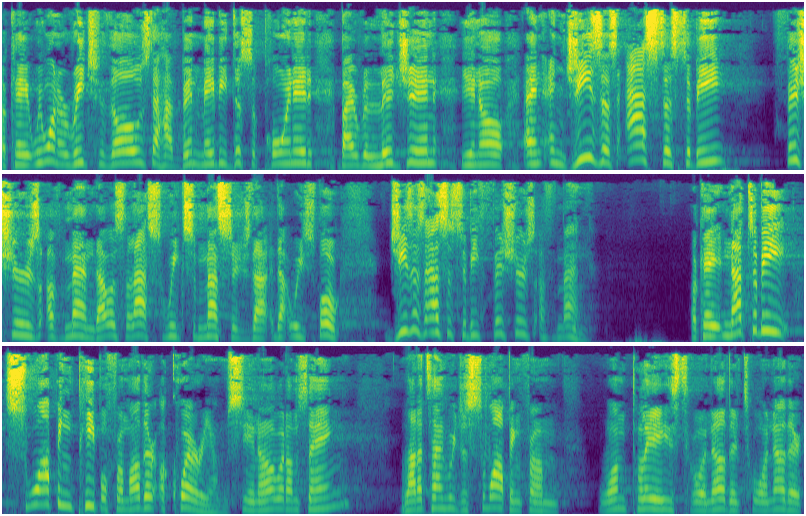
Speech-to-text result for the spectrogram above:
Okay, we want to reach those that have been maybe disappointed by religion, you know, and, and Jesus asked us to be fishers of men. That was last week's message that, that we spoke. Jesus asked us to be fishers of men. Okay, not to be swapping people from other aquariums, you know what I'm saying? A lot of times we're just swapping from one place to another to another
